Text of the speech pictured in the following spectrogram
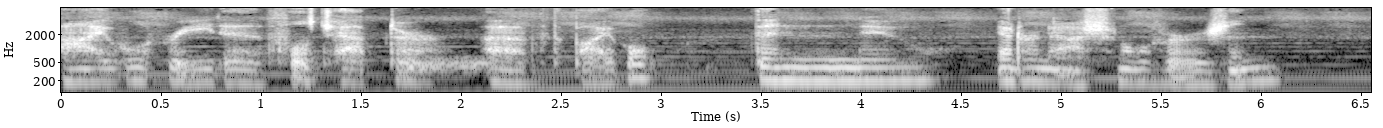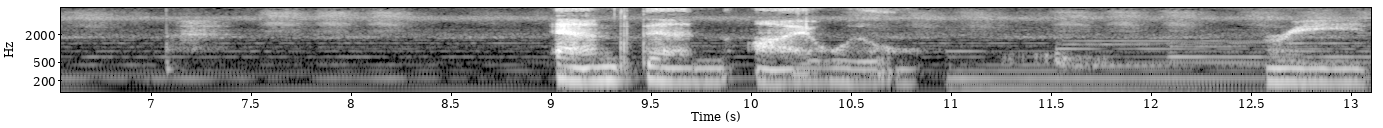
I will read a full chapter of the Bible, the New International Version, and then I will read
